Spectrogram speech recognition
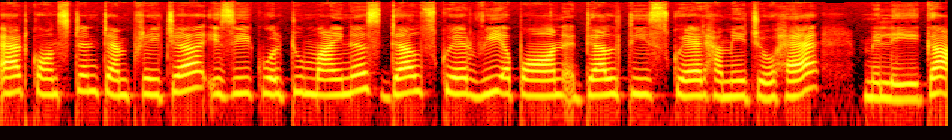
at constant temperature is equal to minus del square V upon del T square हमें जो है मिलेगा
